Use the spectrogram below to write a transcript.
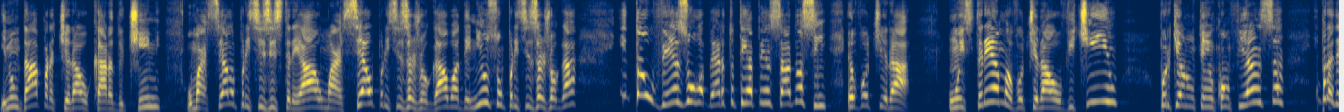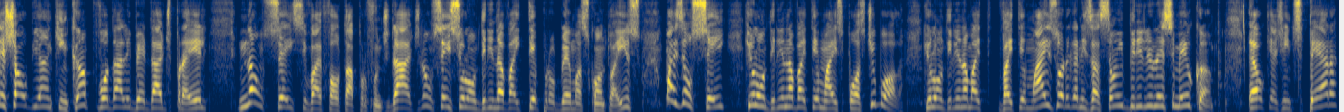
e não dá para tirar o cara do time. O Marcelo precisa estrear, o Marcel precisa jogar, o Adenilson precisa jogar e talvez o Roberto tenha pensado assim: eu vou tirar um extremo, vou tirar o Vitinho, porque eu não tenho confiança. E para deixar o Bianchi em campo, vou dar liberdade para ele. Não sei se vai faltar profundidade, não sei se o Londrina vai ter problemas quanto a isso, mas eu sei que o Londrina vai ter mais posse de bola, que o Londrina vai, ter mais organização e brilho nesse meio-campo. É o que a gente espera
